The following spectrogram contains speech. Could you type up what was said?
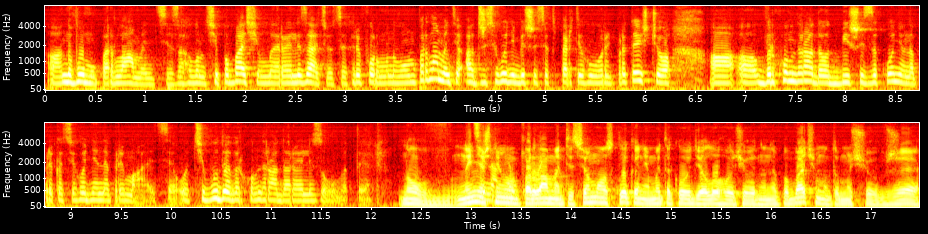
а, новому парламенті? Загалом чи побачимо ми реалізацію цих реформ у новому парламенті? Адже сьогодні більшість експертів говорить про те, що а, Верховна Рада, от більшість законів, наприклад, сьогодні не приймається. От чи буде Верховна Рада реалізовувати? Ну в нинішньому парламенті сьомого скликання ми такого діалогу очевидно не побачимо, тому що вже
